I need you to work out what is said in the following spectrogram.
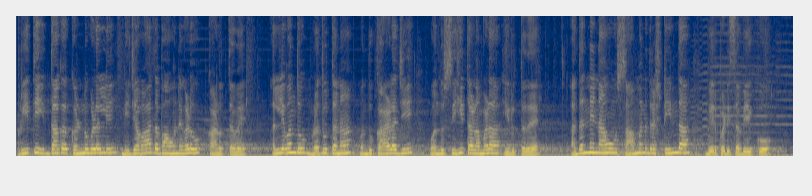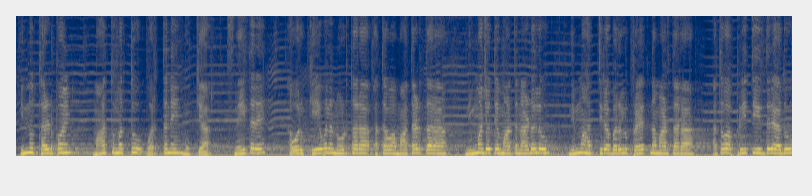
ಪ್ರೀತಿ ಇದ್ದಾಗ ಕಣ್ಣುಗಳಲ್ಲಿ ನಿಜವಾದ ಭಾವನೆಗಳು ಕಾಣುತ್ತವೆ. ಅಲ್ಲಿ ಒಂದು ಮೃದುತನ, ಒಂದು ಕಾಳಜಿ, ಒಂದು ಸಿಹಿ ತಳಮಳ ಇರುತ್ತದೆ. ಅದನ್ನೇ ನಾವು ಸಾಮಾನ್ಯ ದೃಷ್ಟಿಯಿಂದ ಬೇರ್ಪಡಿಸಬೇಕು. ಇನ್ನು ಥರ್ಡ್ ಪಾಯಿಂಟ್ ಮಾತು ಮತ್ತು ವರ್ತನೆ ಮುಖ್ಯ. ಸ್ನೇಹಿತರೆ, ಅವರು ಕೇವಲ ನೋಡ್ತಾರಾ ಅಥವಾ ಮಾತಾಡ್ತಾರಾ? ನಿಮ್ಮ ಜೊತೆ ಮಾತನಾಡಲು, ನಿಮ್ಮ ಹತ್ತಿರ ಬರಲು ಪ್ರಯತ್ನ ಮಾಡ್ತಾರಾ? ಅಥವಾ ಪ್ರೀತಿ ಇದ್ದರೆ ಅದು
